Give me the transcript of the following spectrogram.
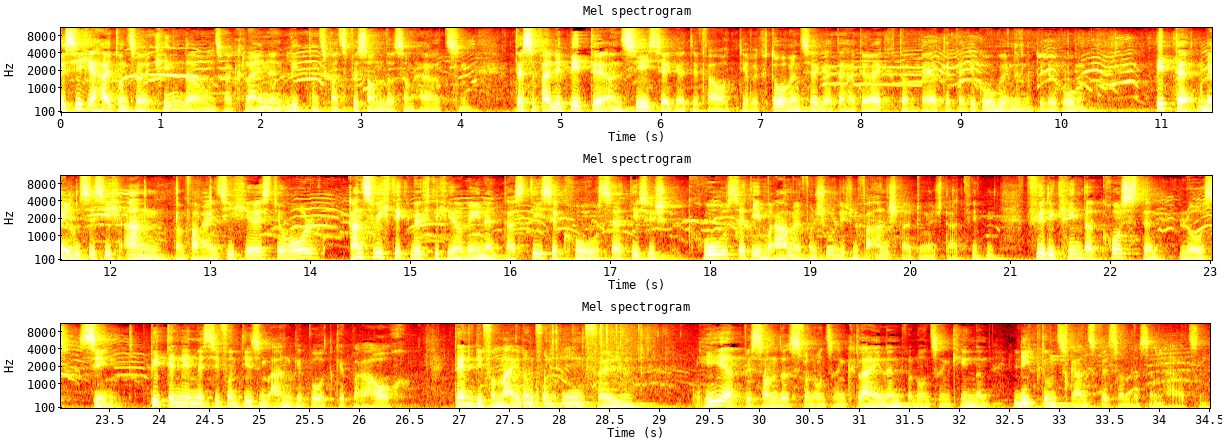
Die Sicherheit unserer Kinder, unserer Kleinen, liegt uns ganz besonders am Herzen. Deshalb eine Bitte an Sie, sehr geehrte Frau Direktorin, sehr geehrter Herr Direktor, verehrte Pädagoginnen und Pädagogen. Bitte melden Sie sich an beim Verein Sicheres Tirol. Ganz wichtig möchte ich hier erwähnen, dass diese Kurse, diese Kurse, die im Rahmen von schulischen Veranstaltungen stattfinden, für die Kinder kostenlos sind. Bitte nehmen Sie von diesem Angebot Gebrauch, denn die Vermeidung von Unfällen hier besonders von unseren Kleinen, von unseren Kindern, liegt uns ganz besonders am Herzen.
